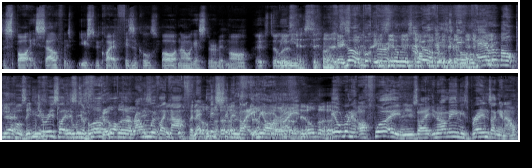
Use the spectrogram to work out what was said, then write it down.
the sport itself. It used to be quite a physical sport. Now I guess they're a bit more. It still lenient. It still is. no, but it still is no, quite but they didn't care about people's yeah, injuries. Like there was a bloke walking there. around with like half an head Still missing, there. and like he'll be Still all there. right. Still there. He'll run it off, won't he? And he's like, you know what I mean? His brain's hanging out.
